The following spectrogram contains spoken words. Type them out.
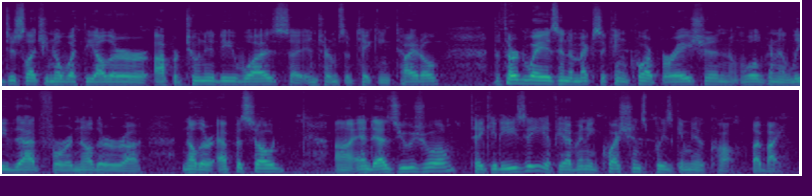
just let you know what the other opportunity was in terms of taking title. The third way is in a Mexican corporation. We're going to leave that for another another episode. Uh, and as usual, take it easy. If you have any questions, please give me a call. Bye bye.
